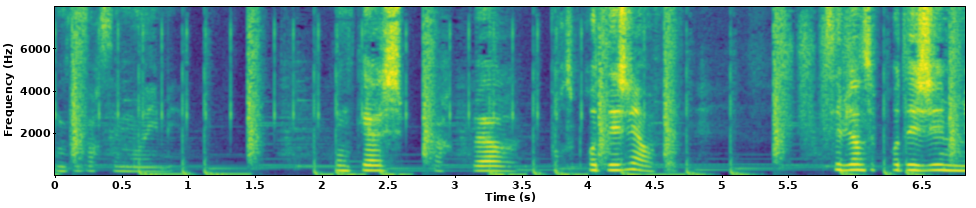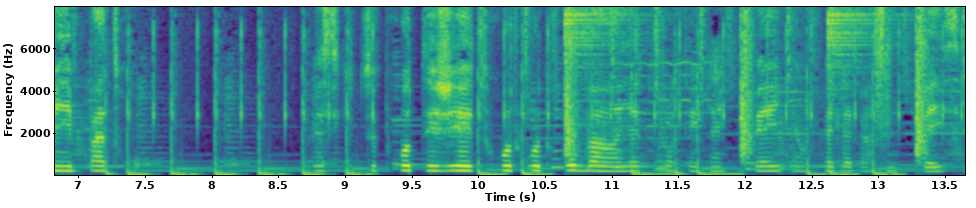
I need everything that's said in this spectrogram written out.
on peut forcément aimer. On cache par peur pour se protéger en fait. C'est bien de se protéger, mais pas trop. Parce que de se protéger trop, trop, trop, ben il y a toujours quelqu'un qui paye, et en fait, la personne qui paye, c'est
